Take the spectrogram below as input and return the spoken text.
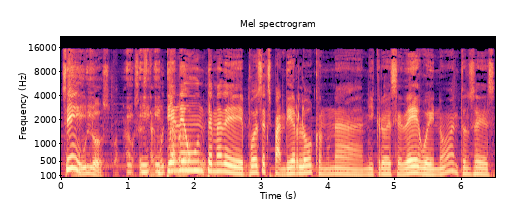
Sí. Nulos, papá. O sea, y tiene cabrón, un güey. tema de puedes expandirlo con una micro SD, güey, ¿no? Entonces,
